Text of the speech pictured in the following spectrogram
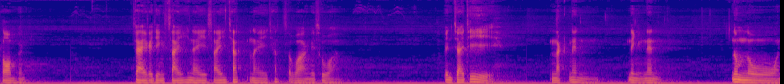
พร้อมๆกัน ใจก็ยิ่งใสในใสชัดในชัดสว่างในสว่าง เป็นใจที่หนักแน่น นิ่งแน่น นุ่มนวล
